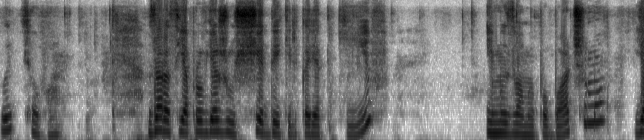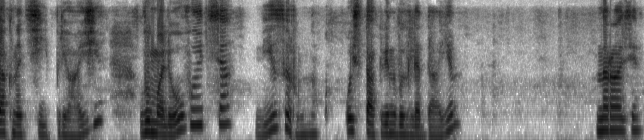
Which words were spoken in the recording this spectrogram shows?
Лицьова. Зараз я пров'яжу ще декілька рядків, і ми з вами побачимо, як на цій пряжі вимальовується візерунок. Ось так він виглядає наразі.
